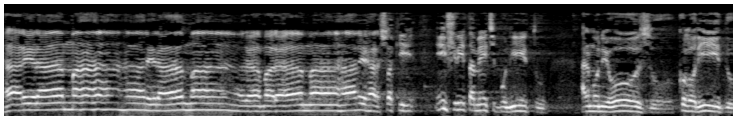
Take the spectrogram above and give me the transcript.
Hare Rama, Hare Rama, Rama Rama, Hare Hare. Só que infinitamente bonito, harmonioso, colorido,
